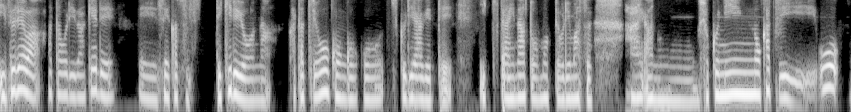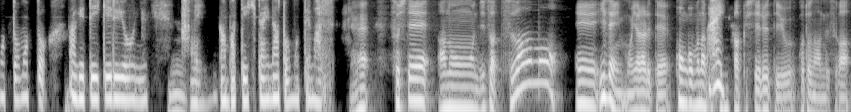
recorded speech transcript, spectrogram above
いずれは旗織りだけで、えー生活できるような形を今後こう作り上げていきたいなと思っております。はい、あのー職人の価値をもっともっと上げていけるように、うんはい、頑張っていきたいなと思ってます。ね。そして、あのー実はツアーも、えー以前もやられて、今後もなんかはい計画しているっていうことなんですが、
